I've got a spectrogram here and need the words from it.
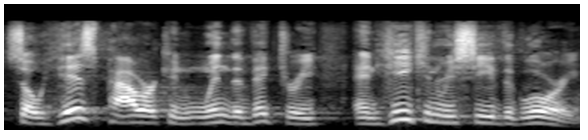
so His power can win the victory and He can receive the glory.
